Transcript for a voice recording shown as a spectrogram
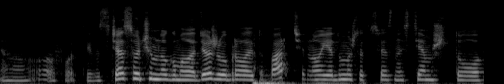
А, вот. И вот сейчас очень много молодежи выбрала эту партию, но я думаю, что это связано с тем, что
